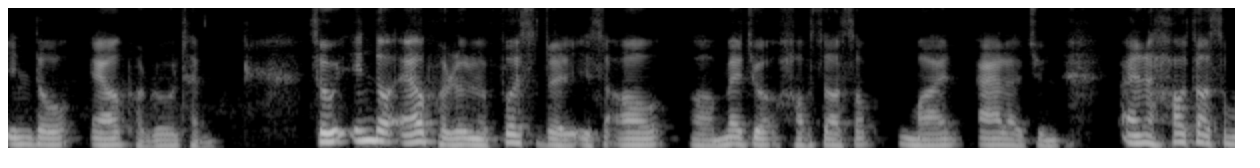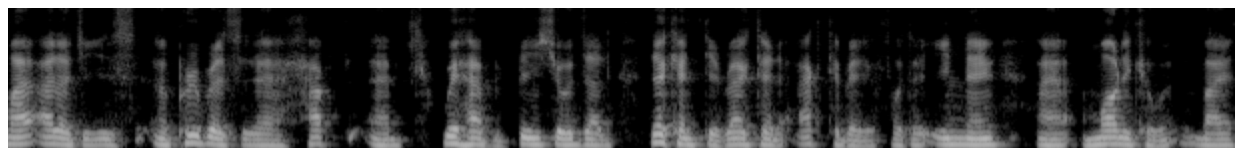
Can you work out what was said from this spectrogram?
indoor air pollutant. So indoor air pollutant, firstly, is our major house-dust-mite allergen. And house-dust-mite allergy is previously have um, we have been shown that they can directly activate for the innate molecule by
